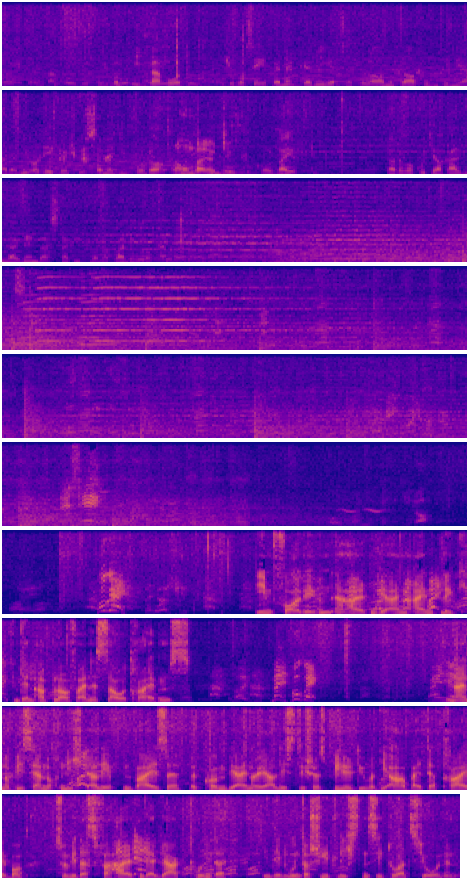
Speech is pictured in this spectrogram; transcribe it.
és akkor így befordul. És akkor szépen nem kell még egyszer felállnunk, rá fogunk jönni erre a nyiladékra, és visszamegyünk oda, ahol bejöttünk. Ahol bejöttünk. Tehát akkor a kutyák elvileg nem vesznek, itt vannak velünk akkor. Im Folgenden erhalten wir einen Einblick in den Ablauf eines Sautreibens. In einer bisher noch nicht erlebten Weise bekommen wir ein realistisches Bild über die Arbeit der Treiber sowie das Verhalten der Jagdhunde in den unterschiedlichsten Situationen.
